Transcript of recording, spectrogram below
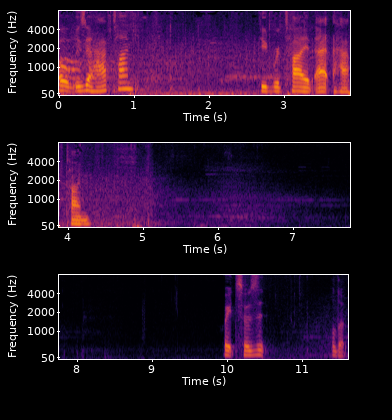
Oh, is it halftime? Dude, we're tied at halftime. Wait, so is it... Hold up.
